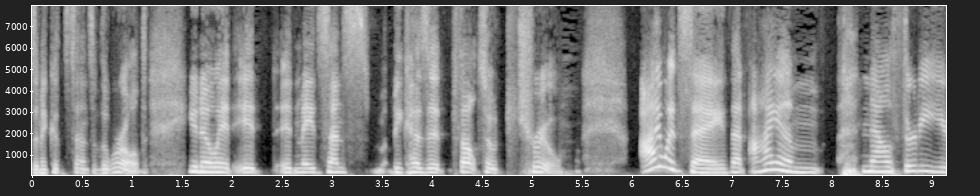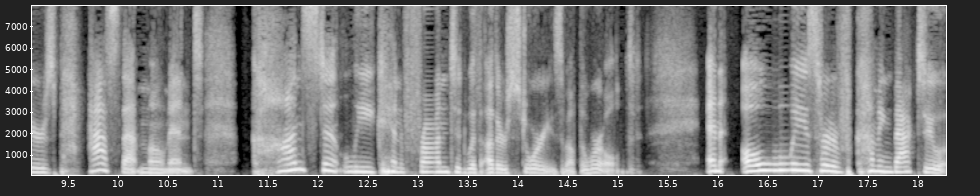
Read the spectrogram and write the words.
does it make good sense of the world? You know, it it it made sense because it felt so true. I would say that I am now 30 years past that moment, constantly confronted with other stories about the world and always sort of coming back to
